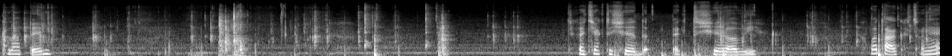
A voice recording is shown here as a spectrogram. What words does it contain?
klapy. Czekajcie, jak to się, jak to się robi. Chyba tak, co nie?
